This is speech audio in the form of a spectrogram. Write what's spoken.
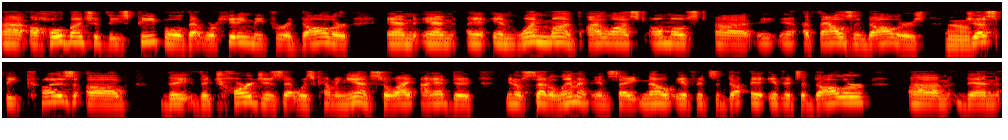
uh, a whole bunch of these people that were hitting me for a dollar and and in one month i lost almost uh, a thousand dollars just because of the the charges that was coming in. So i i had to you know set a limit and say no if it's a if it's a dollar um, then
